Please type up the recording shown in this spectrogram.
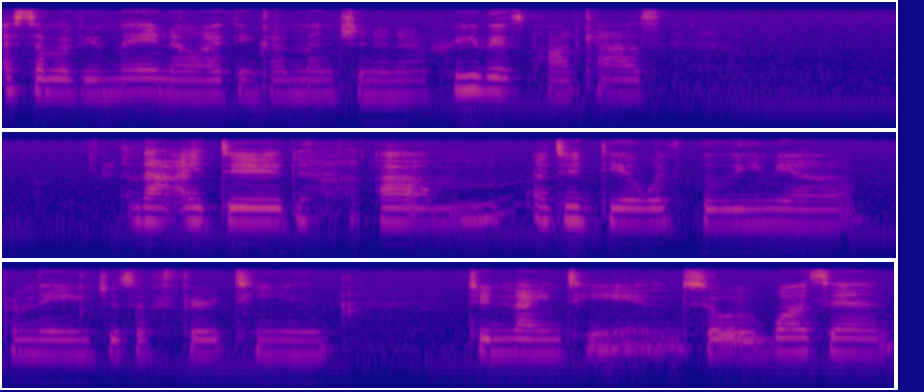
as some of you may know, I think I mentioned in a previous podcast that I did um, I did deal with bulimia from the ages of 13 to 19. So it wasn't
